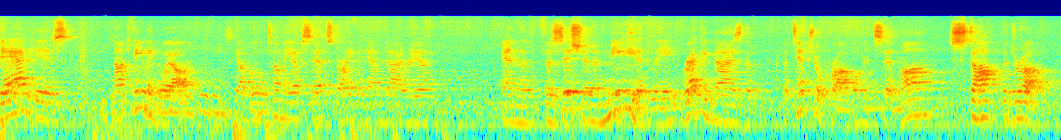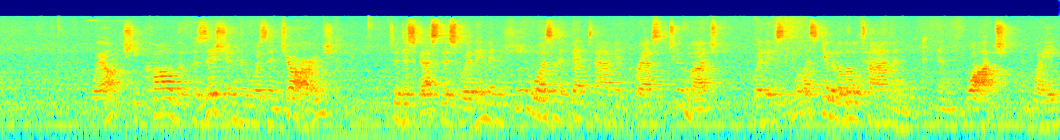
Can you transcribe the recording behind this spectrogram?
Dad is not feeling well. He's got a little tummy upset, starting to have diarrhea. And the physician immediately recognized the potential problem and said, Mom, stop the drug. Well, she called the physician who was in charge to discuss this with him, and he wasn't at that time impressed too much with it. He said, well, let's give it a little time and, and watch and wait.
